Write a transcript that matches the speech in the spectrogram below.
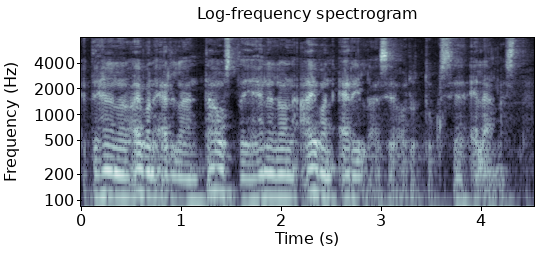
että hänellä on aivan erilainen tausta ja hänellä on aivan erilaisia odotuksia elämästä.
